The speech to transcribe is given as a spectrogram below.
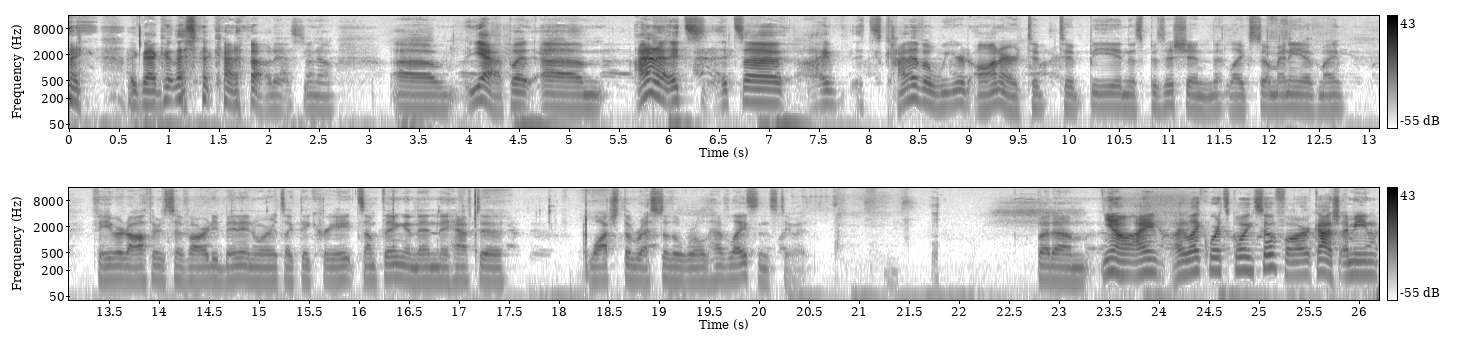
like, like that. That's kind of how it is, you know. Um, yeah, but um, I don't know. It's it's uh, I it's kind of a weird honor to to be in this position that like so many of my favorite authors have already been in, where it's like they create something and then they have to watch the rest of the world have license to it. But um, you know, I I like where it's going so far. Gosh, I mean,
